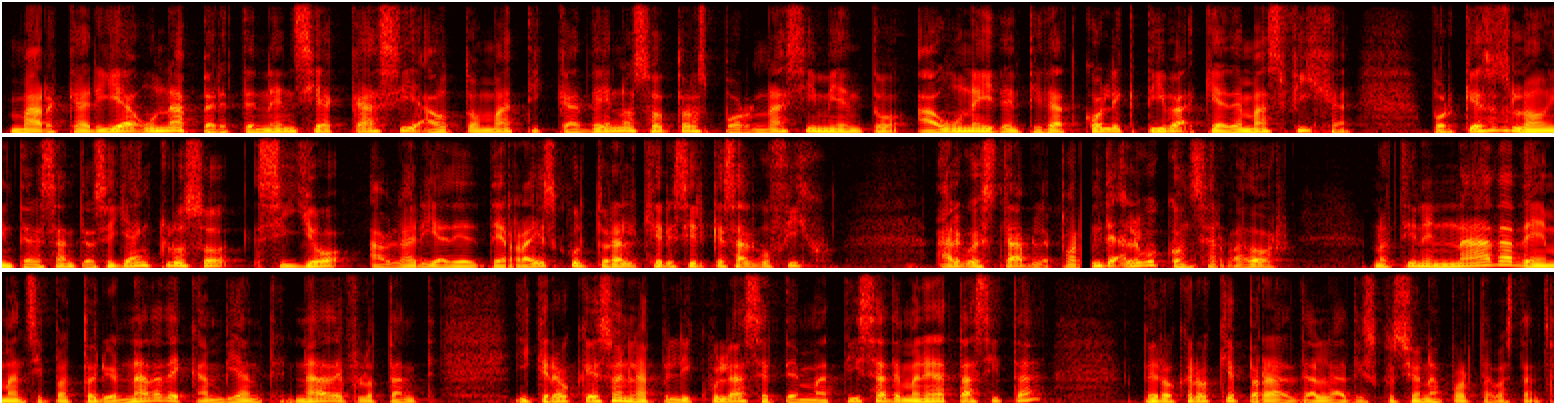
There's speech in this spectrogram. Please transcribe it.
marcaría una pertenencia casi automática de nosotros por nacimiento a una identidad colectiva que además fija, porque eso es lo interesante. O sea, ya incluso si yo hablaría de, raíz cultural, quiere decir que es algo fijo, algo estable, por ende, algo conservador. No tiene nada de emancipatorio, nada de cambiante, nada de flotante. Y creo que eso en la película se tematiza de manera tácita, pero creo que para la discusión aporta bastante.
